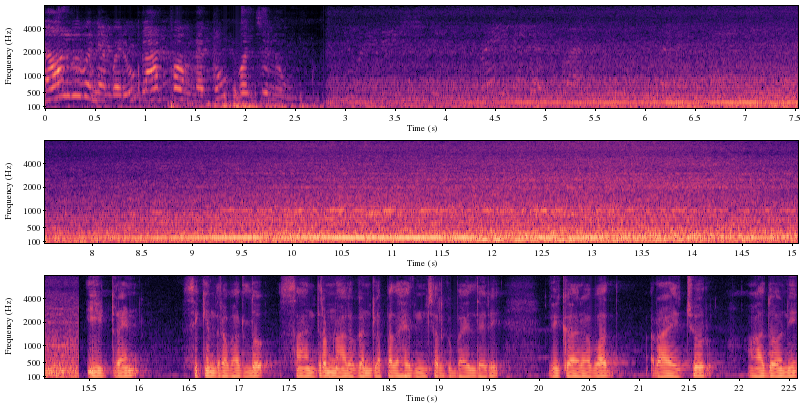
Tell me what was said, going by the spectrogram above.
నాలుగవ నెంబరు ప్లాట్ఫామ్ నకు వచ్చును ఈ ట్రైన్ సికింద్రాబాద్లో సాయంత్రం నాలుగు గంటల పదహైదు నిమిషాలకు బయలుదేరి వికారాబాద్ రాయచూర్ ఆదోని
